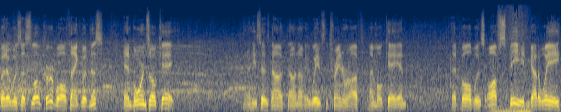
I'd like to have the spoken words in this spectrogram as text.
but it was a slow curveball, thank goodness. And Bourn's okay. And he says, no, no, no. He waves the trainer off. I'm okay. And that ball was off speed and got away.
